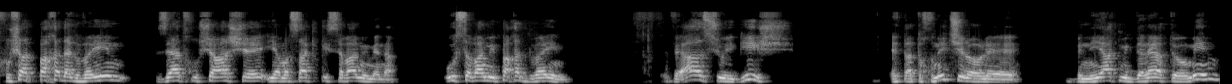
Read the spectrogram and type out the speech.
תחושת פחד הגבהים זה התחושה שימסקי סבל ממנה. הוא סבל מפחד גבהים. ואז שהוא הגיש את התוכנית שלו לבניית מגדלי התאומים,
